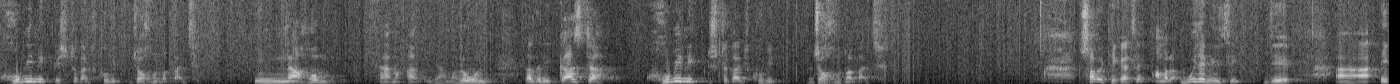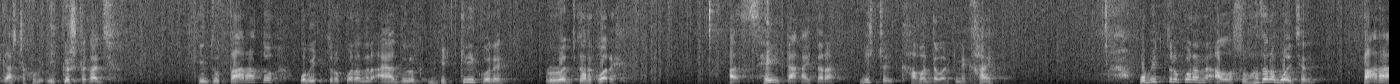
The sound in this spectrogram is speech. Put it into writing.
খুবই নিকৃষ্ট কাজ, খুবই জঘন্য কাজ। ইন্নাহুম শ্যামাকান ইয়ামালুন। তাদের এই কাজটা খুবই নিকৃষ্ট কাজ, খুবই জঘন্য কাজ। সবই ঠিক আছে, আমরা বুঝে নিয়েছি যে এই কাজটা খুবই নিকৃষ্ট কাজ। কিন্তু তারা তো পবিত্র কোরআনের আয়াতগুলো বিক্রি করে, রোজগার করে। আর সেই টাকায় তারা নিশ্চয়ই খাবার দাবার কিনে খায়। পবিত্র কোরআনে আল্লাহ সুহামতাল্লাহ বলছেন, তারা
